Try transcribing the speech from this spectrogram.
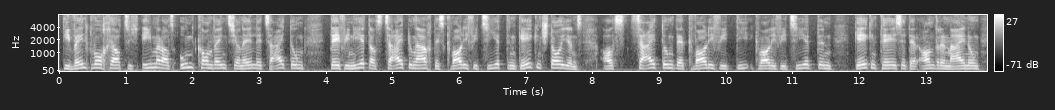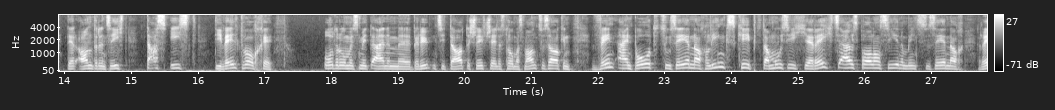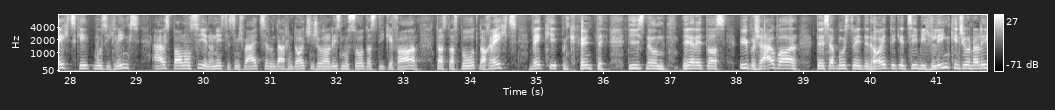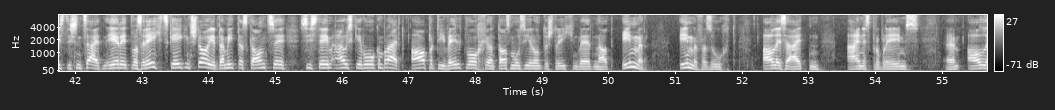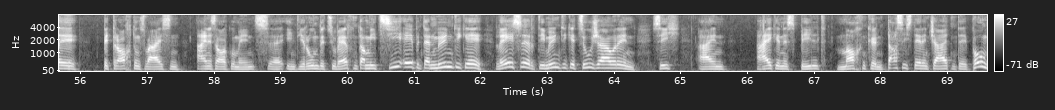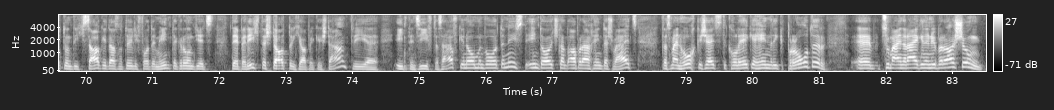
Die Weltwoche hat sich immer als unkonventionelle Zeitung definiert, als Zeitung auch des qualifizierten Gegensteuerns, als Zeitung der qualifizierten Gegenthese, der anderen Meinung, der anderen Sicht. Das ist die Weltwoche. Oder um es mit einem äh, berühmten Zitat des Schriftstellers Thomas Mann zu sagen, wenn ein Boot zu sehr nach links kippt, dann muss ich äh, rechts ausbalancieren und wenn es zu sehr nach rechts kippt, muss ich links ausbalancieren. Und ist es im Schweizer und auch im deutschen Journalismus so, dass die Gefahr, dass das Boot nach rechts wegkippen könnte, die ist nun eher etwas überschaubar. Deshalb musst du in den heutigen ziemlich linken journalistischen Zeiten eher etwas rechts gegensteuern, damit das ganze System ausgewogen bleibt. Aber die Welt Weltwoche, und das muss hier unterstrichen werden, hat immer, immer versucht, alle Seiten eines Problems, ähm, alle Betrachtungsweisen eines Arguments äh, in die Runde zu werfen, damit Sie eben, der mündige Leser, die mündige Zuschauerin, sich ein eigenes Bild machen können. Das ist der entscheidende Punkt und ich sage das natürlich vor dem Hintergrund jetzt der Berichterstattung. Ich habe gestaunt, wie äh, intensiv das aufgenommen worden ist in Deutschland, aber auch in der Schweiz, dass mein hochgeschätzter Kollege Henrik Broder äh, zu meiner eigenen Überraschung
